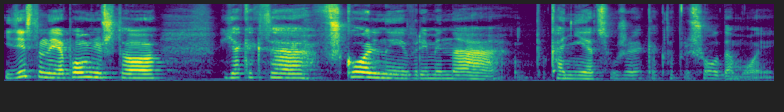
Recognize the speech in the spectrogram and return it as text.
Единственное, я помню, что я как-то в школьные времена, конец уже, как-то пришел домой.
